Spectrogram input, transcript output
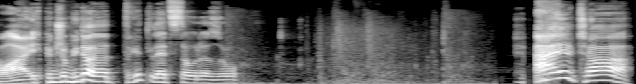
Oh, ich bin schon wieder Drittletzter oder so. Alter!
